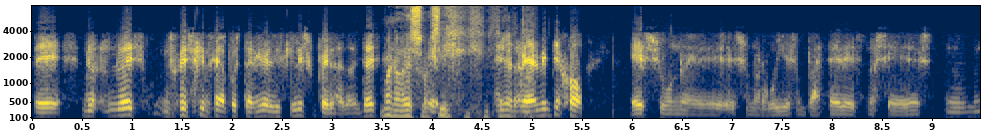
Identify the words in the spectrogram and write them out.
Eh, no, no, es, no es que me haya puesto a nivel, es que le he superado. Entonces, bueno, eso sí. realmente, jo, es un, eh, es un orgullo, es un placer, es, no sé, es, mm,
